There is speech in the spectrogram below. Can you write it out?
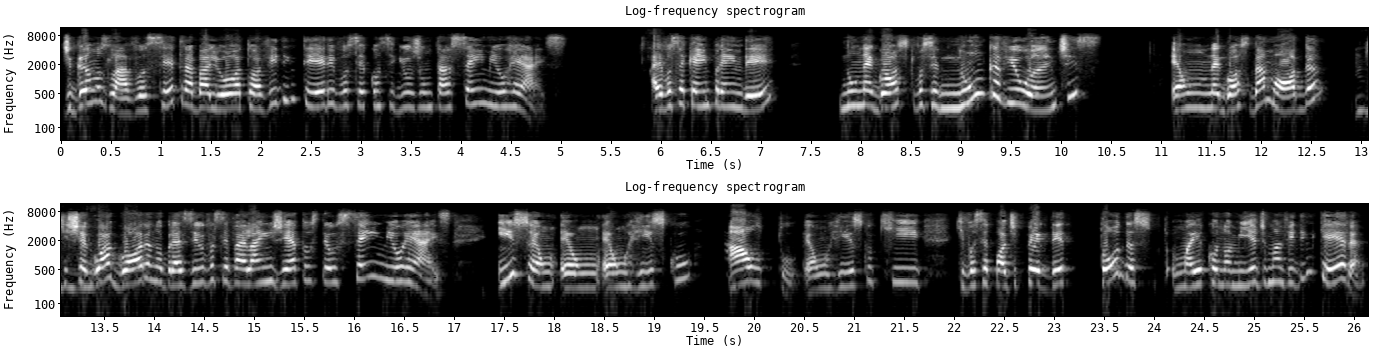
Digamos lá, você trabalhou a tua vida inteira e você conseguiu juntar 100 mil reais. Aí você quer empreender num negócio que você nunca viu antes, é um negócio da moda, uhum. que chegou agora no Brasil e você vai lá e injeta os teus 100 mil reais. Isso é um, é um, é um risco alto, é um risco que, que você pode perder toda uma economia de uma vida inteira.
